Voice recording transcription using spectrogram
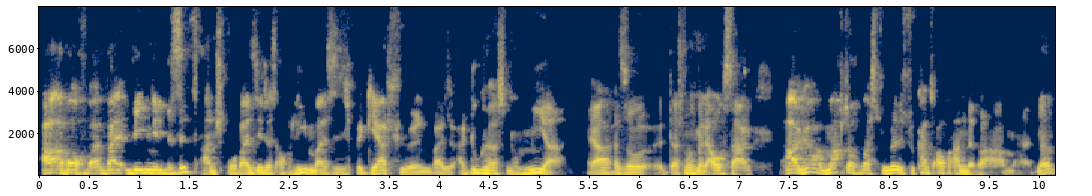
aber auch weil, wegen dem Besitzanspruch, weil sie das auch lieben, weil sie sich begehrt fühlen, weil sie, ah, du gehörst nur mir. Ja, mhm. also das muss man auch sagen. Ah ja, mach doch, was du willst. Du kannst auch andere haben halt. Ne?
